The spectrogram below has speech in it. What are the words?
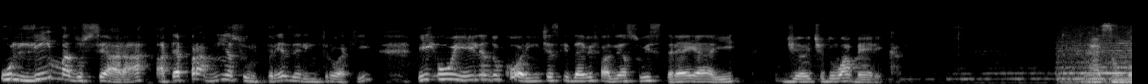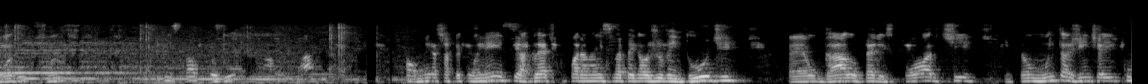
o Lima do Ceará, até para minha surpresa ele entrou aqui, e o William do Corinthians, que deve fazer a sua estreia aí diante do América. É, são boas opções. Palmeiras Chapecoense, Atlético Paranaense vai pegar o Juventude, é, o Galo pega o esporte. Então, muita gente aí com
